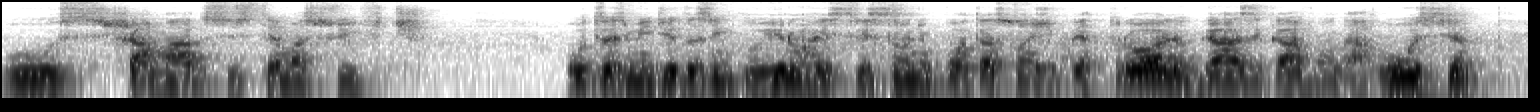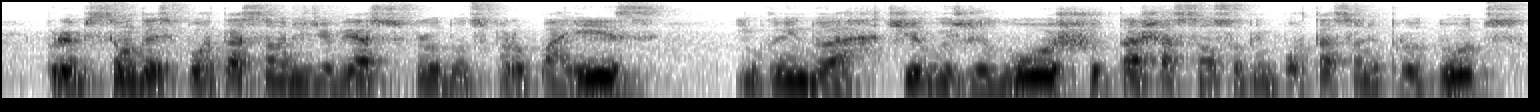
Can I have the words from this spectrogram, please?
os chamados sistemas SWIFT. Outras medidas incluíram restrição de importações de petróleo, gás e carvão da Rússia, proibição da exportação de diversos produtos para o país, incluindo artigos de luxo, taxação sobre importação de produtos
